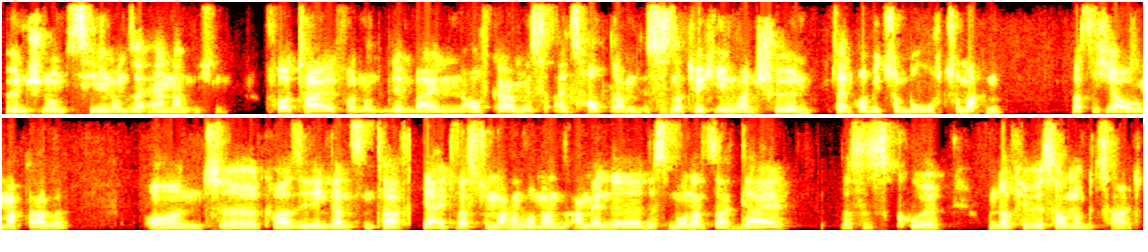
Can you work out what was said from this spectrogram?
Wünschen und Zielen unserer Ehrenamtlichen. Vorteil von den beiden Aufgaben ist, als Hauptamt ist es natürlich irgendwann schön, sein Hobby zum Beruf zu machen, was ich ja auch gemacht habe. Und äh, quasi den ganzen Tag ja etwas zu machen, wo man am Ende des Monats sagt, geil, das ist cool und dafür wirst du auch nur bezahlt.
